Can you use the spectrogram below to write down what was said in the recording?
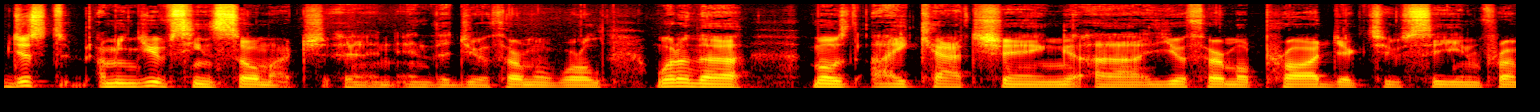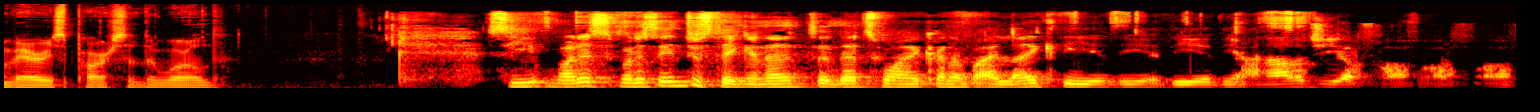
just i mean you've seen so much in, in the geothermal world what are the most eye-catching uh, geothermal projects you've seen from various parts of the world see what is what is interesting and that, that's why kind of i like the the, the, the analogy of, of, of,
